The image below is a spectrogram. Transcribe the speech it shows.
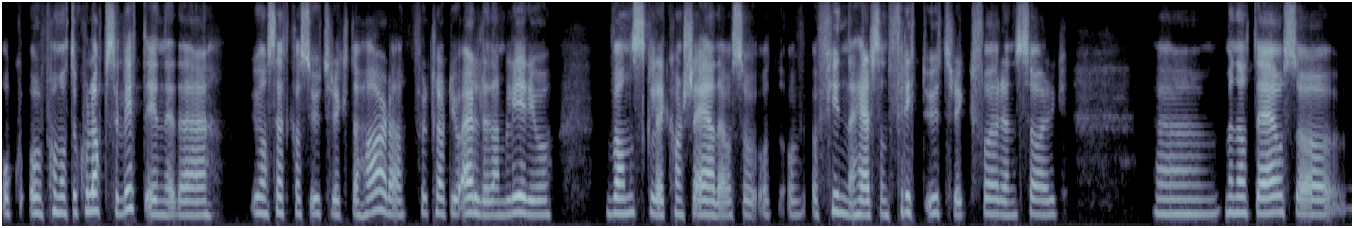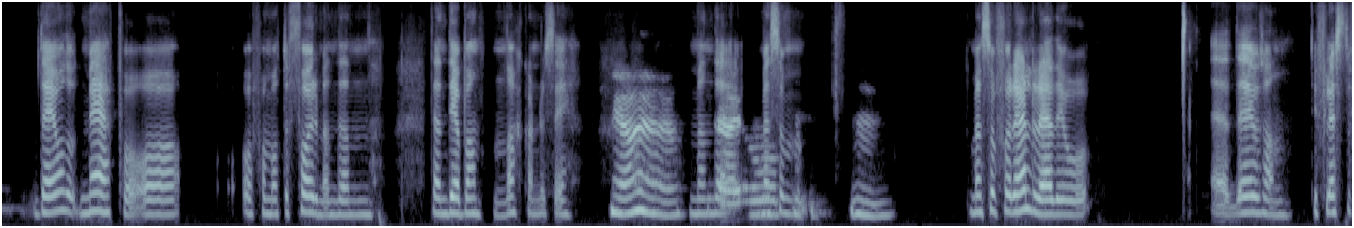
å, å på en måte kollapse litt inn i det, uansett hvilket uttrykk det har. da. For klart, jo eldre de blir, jo vanskeligere kanskje er det også å, å, å finne helt sånn fritt uttrykk for en sorg. Eh, men at det er også Det er jo med på å, å på en måte forme den, den diamanten, da, kan du si. Ja, ja, ja. Men, Det det, jo men, som, mm. men som foreldre er det jo Det er jo sånn De fleste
